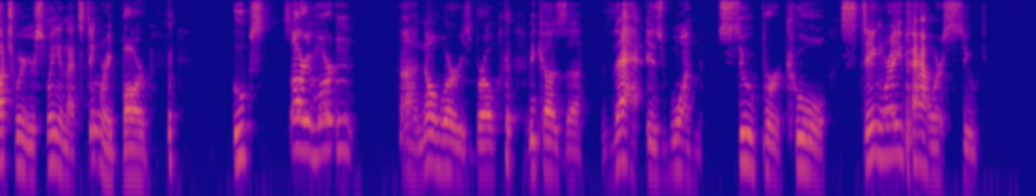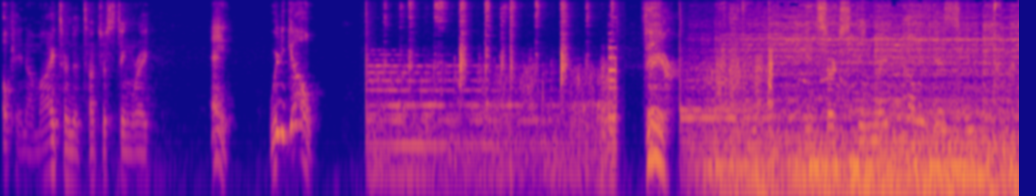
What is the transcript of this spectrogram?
Watch where you're swinging that stingray barb. Oops, sorry, Martin. Ah, no worries, bro, because uh, that is one super cool stingray power suit. Okay, now my turn to touch a stingray. Hey, where'd he go? There! Insert stingray power disc.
